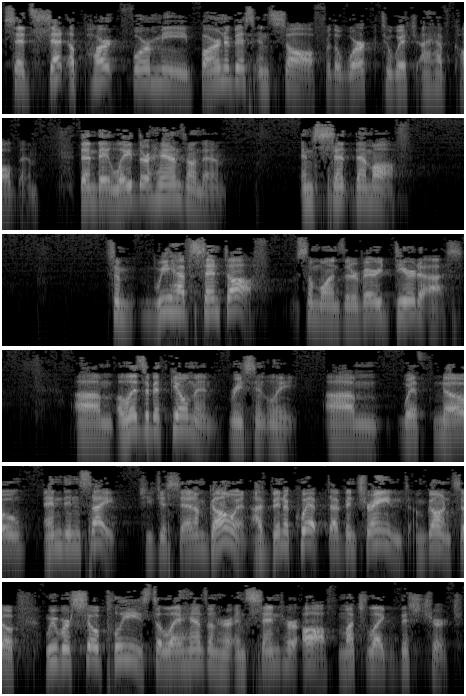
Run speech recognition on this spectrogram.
said, Set apart for me Barnabas and Saul for the work to which I have called them. Then they laid their hands on them and sent them off. So we have sent off some ones that are very dear to us. Um, Elizabeth Gilman recently, um, with no end in sight. She just said, I'm going. I've been equipped. I've been trained. I'm going. So we were so pleased to lay hands on her and send her off, much like this church.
